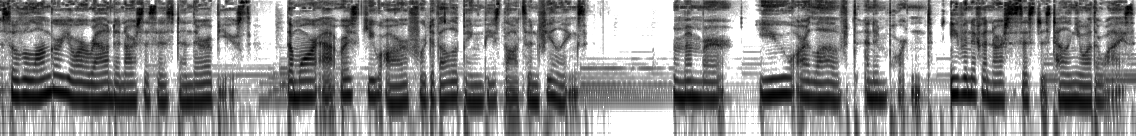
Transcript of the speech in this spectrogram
So the longer you're around a narcissist and their abuse, the more at risk you are for developing these thoughts and feelings. Remember, you are loved and important, even if a narcissist is telling you otherwise.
